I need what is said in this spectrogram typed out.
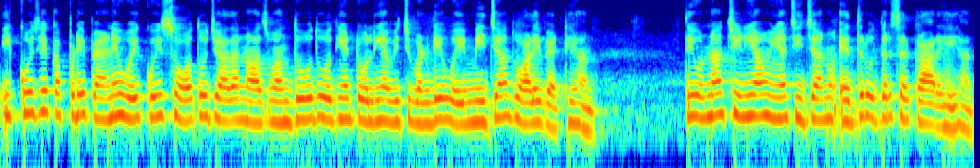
ਇੱਕੋ ਜਿਹੇ ਕੱਪੜੇ ਪਹਿਨੇ ਹੋਏ ਕੋਈ 100 ਤੋਂ ਜ਼ਿਆਦਾ ਨੌਜਵਾਨ ਦੋ-ਦੋ ਦੀਆਂ ਟੋਲੀਆਂ ਵਿੱਚ ਵੰਡੇ ਹੋਏ ਮੇਜ਼ਾਂ ਦੁਆਲੇ ਬੈਠੇ ਹਨ ਤੇ ਉਹਨਾਂ ਚਿਣੀਆਂ ਹੋਈਆਂ ਚੀਜ਼ਾਂ ਨੂੰ ਇੱਧਰ-ਉੱਧਰ ਸਰਕਾ ਰਹੇ ਹਨ।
